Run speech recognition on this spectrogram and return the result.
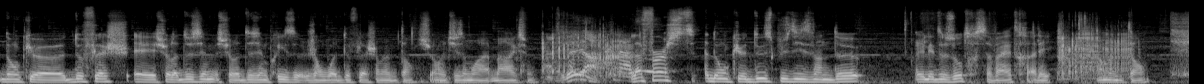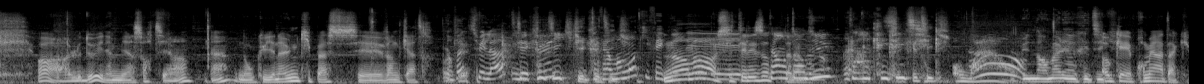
Donc, euh, deux flèches et sur la deuxième, sur la deuxième prise, j'envoie deux flèches en même temps sur, en utilisant ma, ma réaction. Allez là La first, donc euh, 12 plus 10, 22. Et les deux autres, ça va être, allez, en même temps. Oh, le 2, il aime bien sortir. Hein Hein? Donc, il y en a une qui passe, c'est 24. En fait, celui-là, C'est critique. Qui est Ça fait un critique. moment qu'il fait que Non, non, c'était les autres. T'as entendu T'as un critique. Critique. Oh, wow Une normale et un critique. Ok, première attaque.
